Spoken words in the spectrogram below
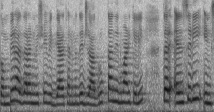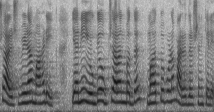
गंभीर आजारांविषयी विद्यार्थ्यांमध्ये जागरूकता निर्माण केली. तर N C D incharge Veena Mahadik यांनी योग्य उपचारांबद्दल महत्त्वपूर्ण मार्गदर्शन केले.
